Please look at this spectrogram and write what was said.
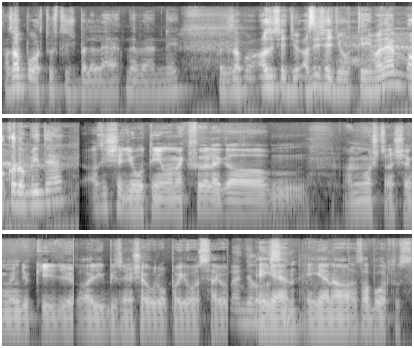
az abortuszt is bele lehetne venni. Hogy az, az, is egy, az is egy jó téma, nem akarom ide. Az is egy jó téma, meg főleg a ami mostanság mondjuk így zajlik bizonyos európai országok. Igen, igen, az abortusz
